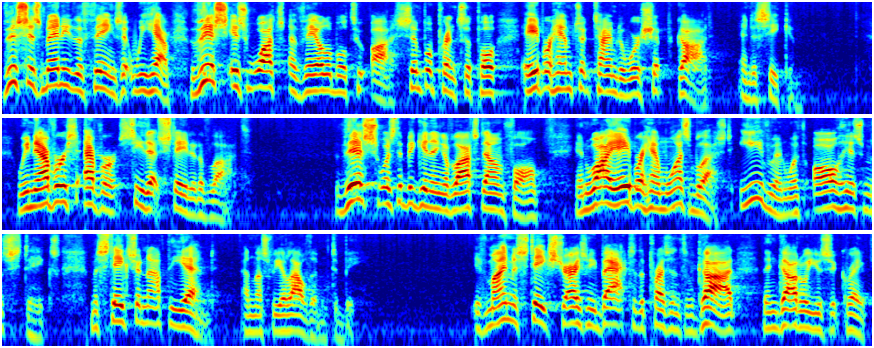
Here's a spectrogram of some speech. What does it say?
This is many of the things that we have. This is what's available to us. Simple principle Abraham took time to worship God and to seek Him. We never, ever see that stated of Lot. This was the beginning of Lot's downfall and why Abraham was blessed, even with all his mistakes. Mistakes are not the end unless we allow them to be. If my mistake drives me back to the presence of God, then God will use it great.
